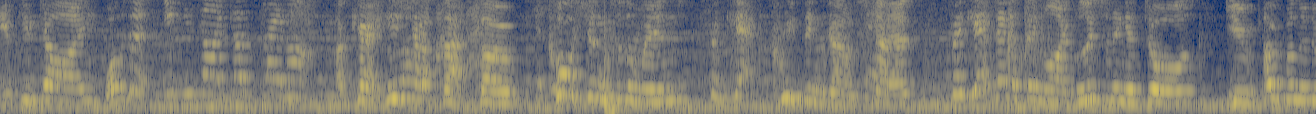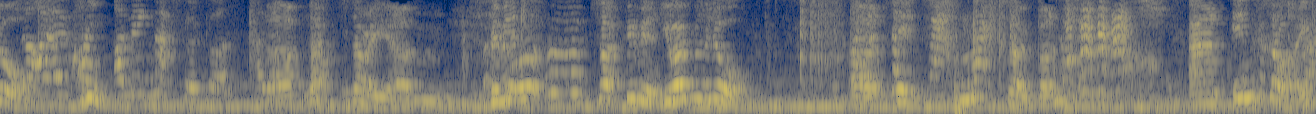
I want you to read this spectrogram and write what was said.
If you die, what was it? If you die, don't blame us. Okay, he shouts that. So, caution to the wind. Forget creeping downstairs. Forget anything like listening at doors. You open the door. No, I, I, I, I make Max go first. Um, no, sorry, um, Vivian. So, Vivian, you open the door. Uh, it smacks open, and inside,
